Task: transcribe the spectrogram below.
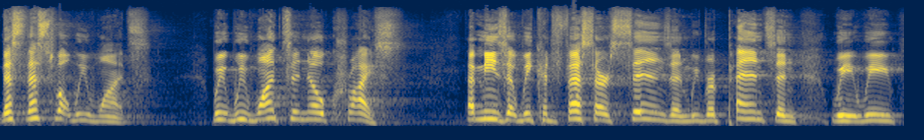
That's, that's what we want. We, we want to know Christ. That means that we confess our sins and we repent and we, we,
